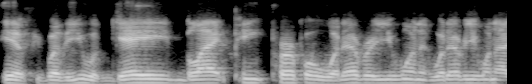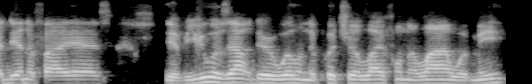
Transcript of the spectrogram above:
if whether you were gay, black, pink, purple, whatever you want, whatever you want to identify as, if you was out there willing to put your life on the line with me,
